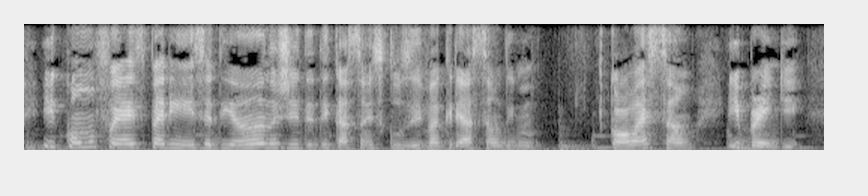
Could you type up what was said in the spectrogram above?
e como foi a experiência de anos de dedicação exclusiva à criação de coleção e branding.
